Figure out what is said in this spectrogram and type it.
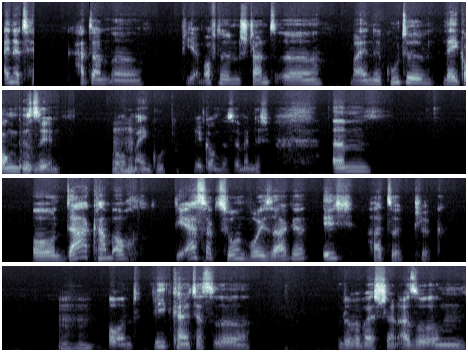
eine Tag hat dann, äh, wie er im offenen stand, äh, meine gute Leigong gesehen. Oh, Mhm. mein gut, Leigong, das ist ja männlich. Ähm, und da kam auch die erste Aktion, wo ich sage, ich hatte Glück. Mhm. Und wie kann ich das äh, unter Beweis stellen? Also, ähm,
